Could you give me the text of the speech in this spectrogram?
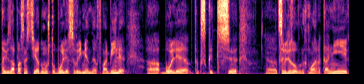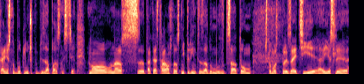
по безопасности, я думаю, что более современные автомобили, а, более, так сказать, цивилизованных марок, они, конечно, будут лучше по безопасности. Но у нас э, такая страна, что у нас не принято задумываться о том, что может произойти, а если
